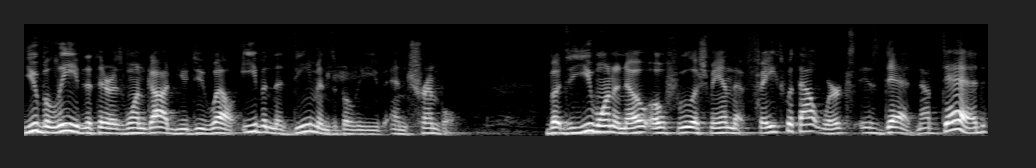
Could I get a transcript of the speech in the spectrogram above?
You believe that there is one God, you do well. Even the demons believe and tremble. But do you want to know, O foolish man, that faith without works is dead? Now, dead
